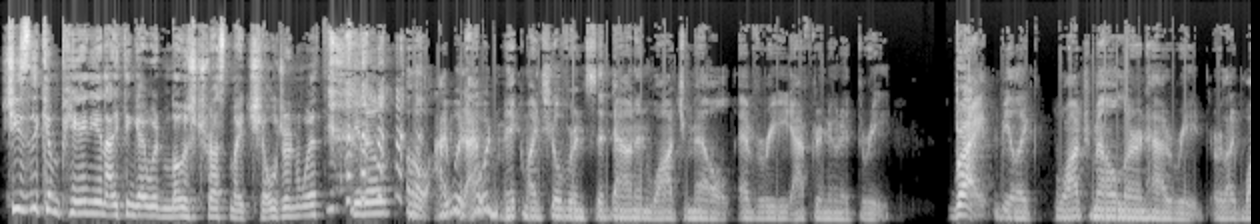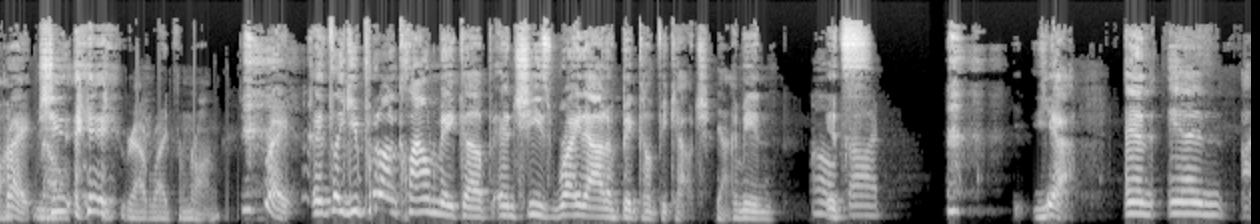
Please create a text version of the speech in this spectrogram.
she's the companion I think I would most trust my children with. You know? oh, I would. I would make my children sit down and watch Mel every afternoon at three. Right. Be like, watch Mel learn how to read, or like watch Right. Mel She- figure out right from wrong. Right. It's like you put on clown makeup and she's right out of Big Comfy Couch. Yeah. I mean, Oh It's- God. yeah. And and I,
